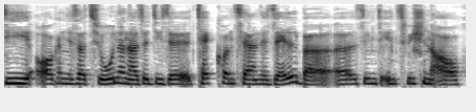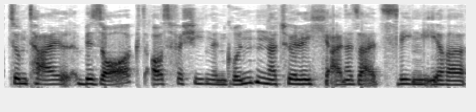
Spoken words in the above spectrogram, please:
die Organisationen, also diese Tech-Konzerne selber, äh, sind inzwischen auch zum Teil besorgt aus verschiedenen Gründen. Natürlich einerseits wegen ihrer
